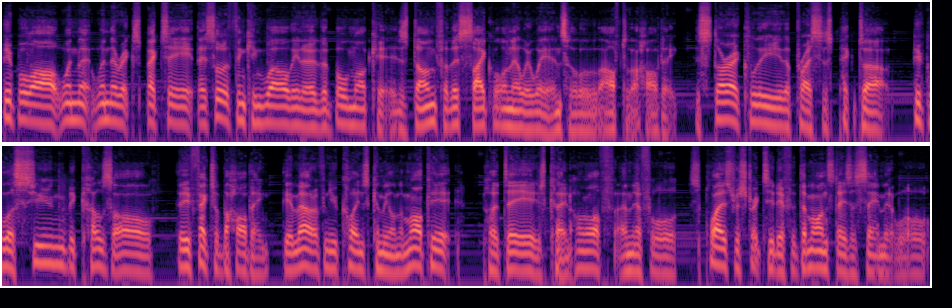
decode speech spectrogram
people are when they when they're expecting they're sort of thinking, well, you know, the bull market is done for this cycle, and then we wait until after the halving. Historically, the price has picked up. People assume because of the effect of the halving, the amount of new coins coming on the market per day is cutting off, and therefore supply is restricted. If the demand stays the same, it will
